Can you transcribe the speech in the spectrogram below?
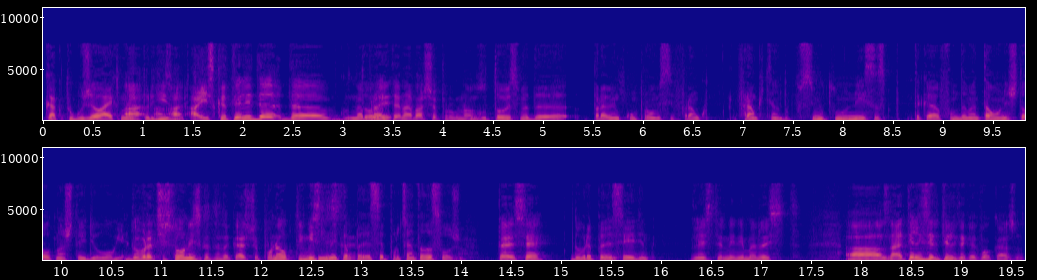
както го желаяхме а, преди избори. А, а искате ли да, да готови, направите една ваша прогноза? Готови сме да правим компромиси в, рамко, в рамките на допустимото, но не и с така фундаментално неща от нашата идеология. Добре, число не искате да кажете. Поне оптимисти Нека 50% да сложим. 50? Добре, 51. Вие сте минималист. А, знаете ли зрителите какво казват?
